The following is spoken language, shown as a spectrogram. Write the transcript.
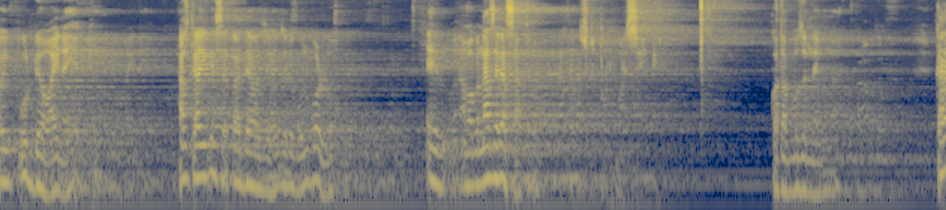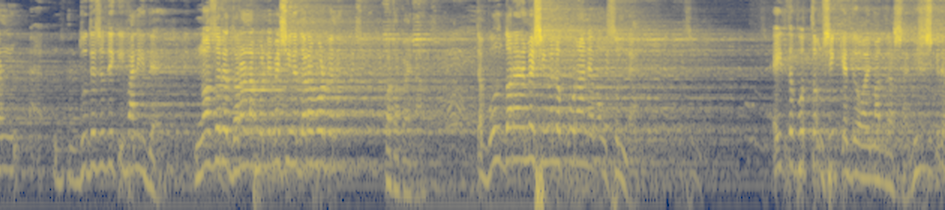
ওই পুট দেওয়াই নাই আর কি। হালকা হয়ে গেছে, কয়, দেওয়া যে যদি ভুল পড়ল এই আমাকে নাজেরা ছাত্র কথা বুঝেন নাই মনে হয়। কারণ দুধে যদি কি পানি দেয়, নজরে ধরা না পড়লে মেশিনে ধরা পড়বে না। কথা পায় না। তা ভুল ধরার মেশিন হলো কোরআন এবং সুন্না এই তো প্রথম শিক্ষা দেওয়া হয় মাদ্রাসায়, বিশেষ করে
